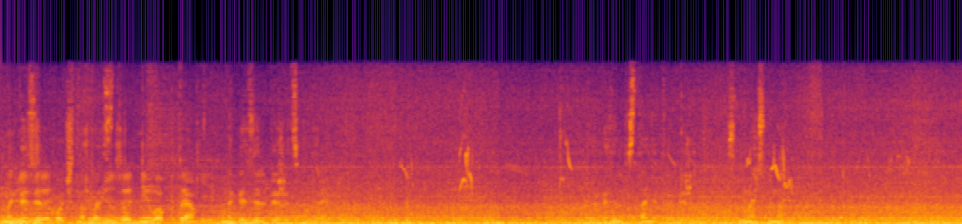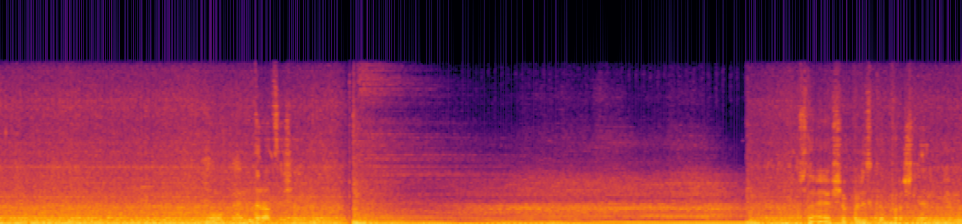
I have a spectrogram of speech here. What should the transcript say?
Ну, на газель хочет Почему у напасть. задние лапы Прям такие? на газель бежит, смотри. Газель встанет и бежит. Снимай, снимай. О, драться сейчас будет. Они вообще близко прошли мимо.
